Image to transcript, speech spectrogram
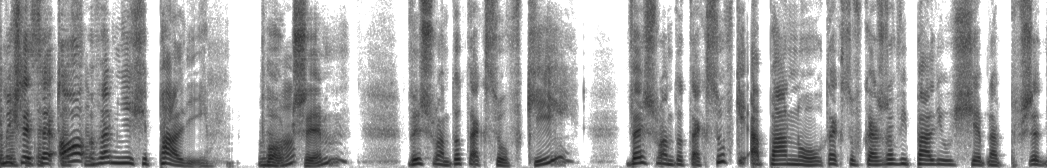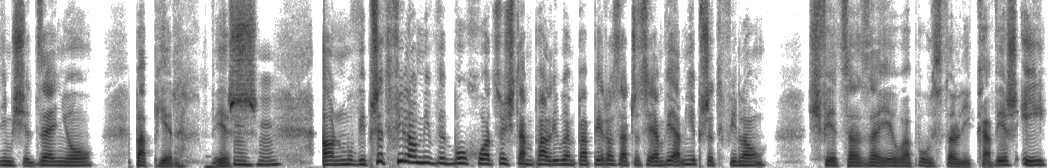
I myślę sobie, tak o, we mnie się pali. Po No. czym wyszłam do taksówki, weszłam do taksówki, a panu taksówkarzowi palił się na przednim siedzeniu papier, wiesz. Mhm. A on mówi, przed chwilą mi wybuchło, coś tam paliłem papierosa, czy co. Ja mówię, a mnie przed chwilą świeca zajęła pół stolika, wiesz. I,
